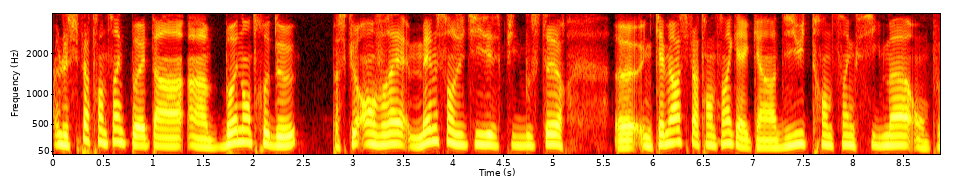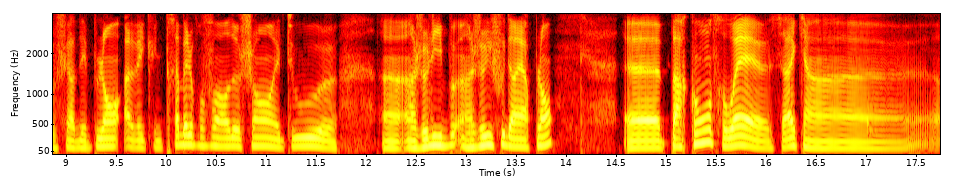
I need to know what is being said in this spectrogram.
le Super 35 peut être un, un bon entre-deux. Parce que en vrai, même sans utiliser Speed Booster, euh, une caméra Super 35 avec un 18-35 Sigma, on peut faire des plans avec une très belle profondeur de champ et tout, euh, un, joli, un joli fou d'arrière-plan. Euh, par contre, ouais, c'est vrai qu'un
